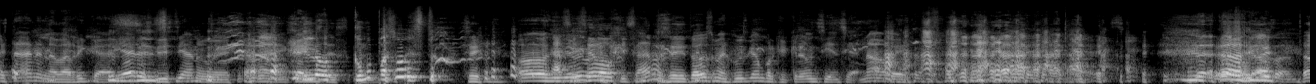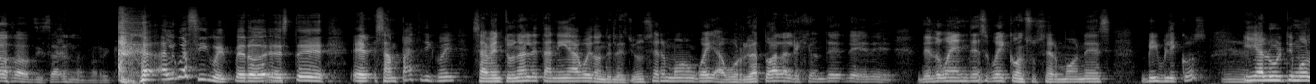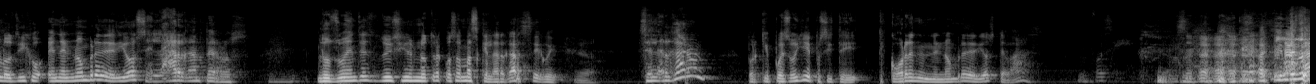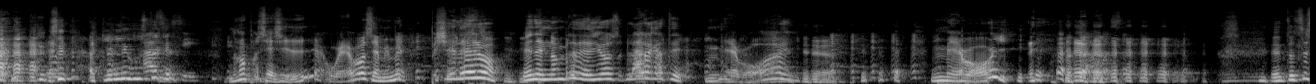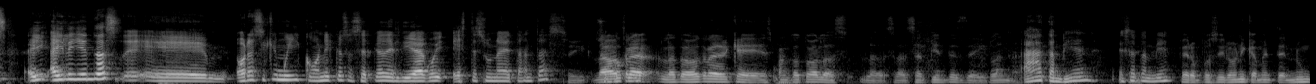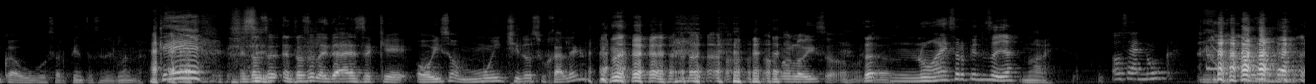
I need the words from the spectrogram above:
Estaban en la barrica. Ya eres cristiano, güey. ¿Cómo pasó esto? Sí. Oh, sí, Así yo- se bautizaron. Sí, todos me juzgan porque creo en ciencia. No, güey. Te vas a- te vas a bautizar en la barrica. Algo así, güey. Pero este, el San Patrick, güey, se aventó una letanía, güey, donde les dio un sermón, güey, aburrió a toda la legión de, de, de, de duendes, güey, con sus sermones bíblicos. Y al último los dijo, en el nombre de Dios se largan, perros. Los duendes no hicieron otra cosa más que largarse, güey. Se largaron. Porque, pues, oye, pues si te, te corren en el nombre de Dios, te vas. Pues sí. ¿A quién le, gu- sí, ¿a quién le gusta Ah, que...? sí. No, pues sí, a huevos. Y a mí me. Pichelero, en el nombre de Dios, lárgate. Me voy. Me voy. Entonces, hay, hay leyendas, eh, eh, ahora sí que muy icónicas acerca del día, güey. Esta es una de tantas. Sí. La otra, la otra que espantó todas las, las serpientes de Irlanda. Ah, también, esa también. Pero pues irónicamente nunca hubo serpientes en Irlanda. ¿Qué? Entonces, entonces la idea es de que o hizo muy chido su jale o no lo hizo. O sea, no hay serpientes allá. No hay. O sea, nunca.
